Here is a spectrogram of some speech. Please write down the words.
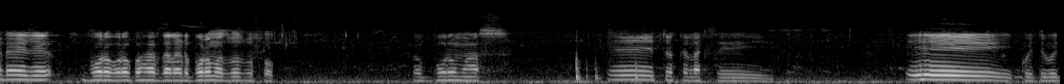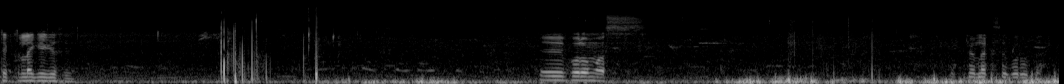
এটা এই যে বড় বড় পাহাড় জাল, এটা বড় মাছ বসবো সব। সব বড় মাছ। এই, তো একটা লাগছে। এই, কইতে কইতে একটা লাগিয়ে গেছে। এই, বড় মাছ। একটা লাগছে বড়টা।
